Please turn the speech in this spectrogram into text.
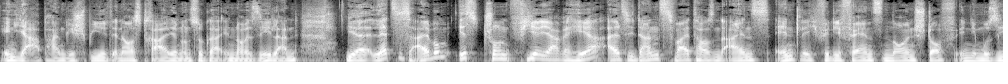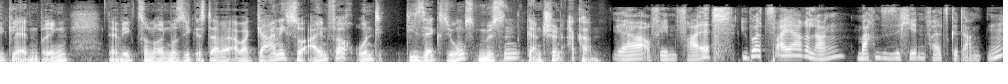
in Japan gespielt, in Australien und sogar in Neuseeland. Ihr letztes Album ist schon vier Jahre her, als sie dann 2001 endlich für die Fans neuen Stoff in die Musikläden bringen. Der Weg zur neuen Musik ist dabei aber gar nicht so einfach und die sechs Jungs müssen ganz schön ackern. Ja, auf jeden Fall. Über zwei Jahre lang machen sie sich jedenfalls Gedanken.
